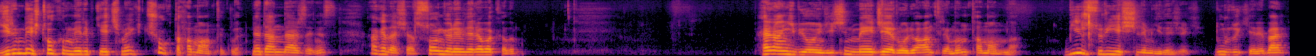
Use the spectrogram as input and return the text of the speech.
25 token verip geçmek çok daha mantıklı. Neden derseniz arkadaşlar son görevlere bakalım. Herhangi bir oyuncu için MC rolü antrenmanı tamamla. Bir sürü yeşilim gidecek. Durduk yere ben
